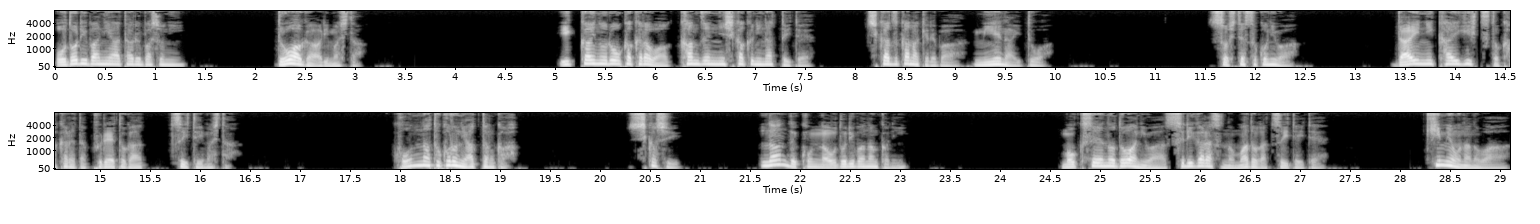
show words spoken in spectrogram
踊り場にあたる場所にドアがありました。1階の廊下からは完全に死角になっていて、近づかなければ見えないドア。そしてそこには、第二会議室と書かれたプレートがついていました。こんなところにあったのか。しかし、なんでこんな踊り場なんかに？木製のドアにはすりガラスの窓がついていて、奇妙なのは、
